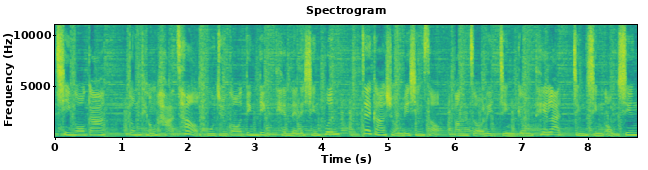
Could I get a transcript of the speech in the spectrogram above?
青五加冬虫夏草、乌鸡菇等等天然的成分，再加上维生素，帮助你增强体力、精神旺盛。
